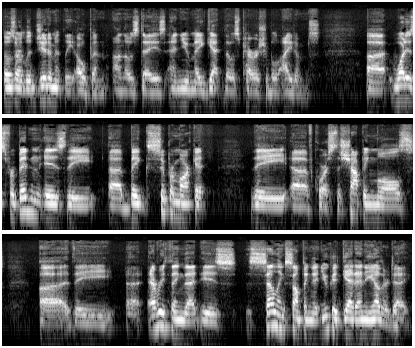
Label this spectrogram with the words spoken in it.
Those are legitimately open on those days, and you may get those perishable items. Uh, what is forbidden is the uh, big supermarket, the uh, of course the shopping malls, uh, the uh, everything that is selling something that you could get any other day.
